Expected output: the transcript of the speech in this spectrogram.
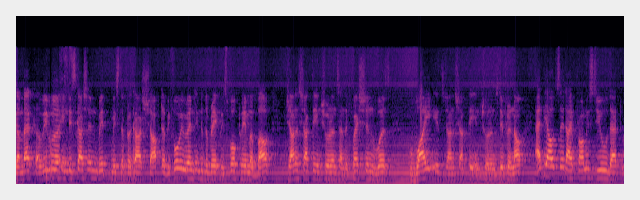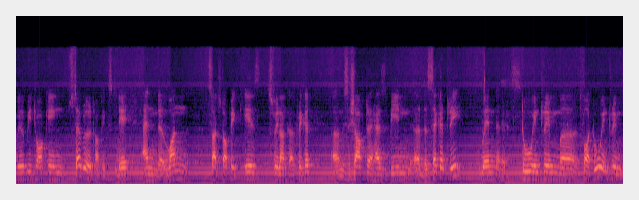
Welcome back. Uh, we were in discussion with Mr. Prakash Schaffter. Before we went into the break, we spoke to him about Janashakti Insurance and the question was, why is Janashakti Insurance different? Now, at the outset, I promised you that we'll be talking several topics today and uh, one such topic is Sri Lanka cricket. Uh, Mr. Schaffter has been uh, the secretary when uh, Yes. two interim, uh, for two interim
